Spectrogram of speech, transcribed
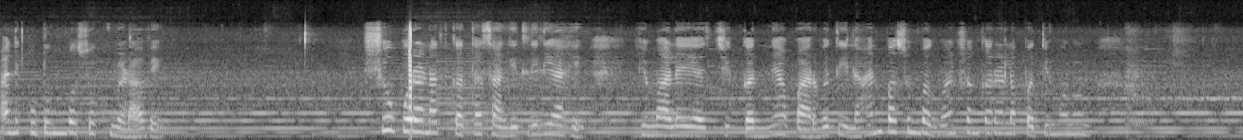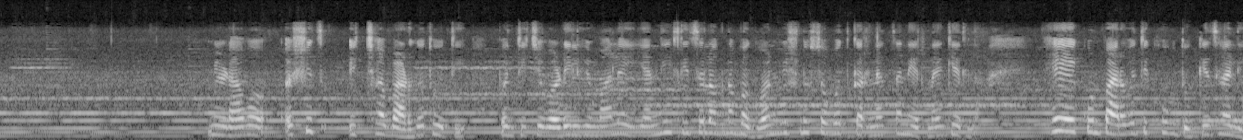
आणि कुटुंब सुख मिळावे. शिवपुराणात कथा सांगितलेली आहे. हिमालयाची कन्या पार्वती लहानपासून भगवान शंकराला पती म्हणून मिळावं अशीच इच्छा बाळगत होती. पण तिचे वडील हिमालय यांनी तिचं लग्न भगवान विष्णू सोबत करण्याचा निर्णय घेतला. हे ऐकून पार्वती खूप दुःखी झाली.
